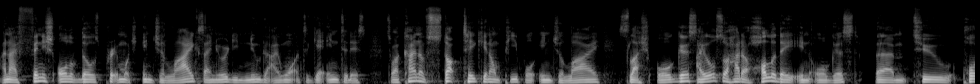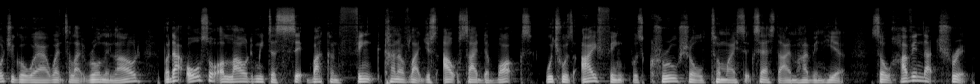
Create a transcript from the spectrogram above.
And I finished all of those pretty much in July because I already knew that I wanted to get into this. So I kind of stopped taking on people in July slash August. I also had a holiday in August um, to Portugal where I went to like Rolling Loud, but that also allowed me to sit back and think kind of like just outside the box, which was, I think, was crucial to my success that I'm having here. So having that trip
